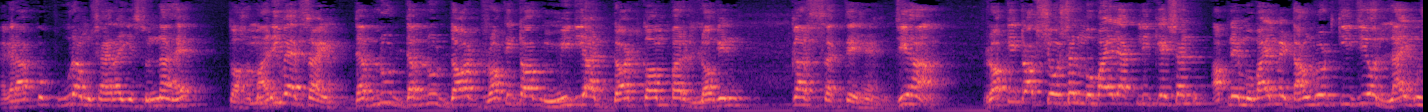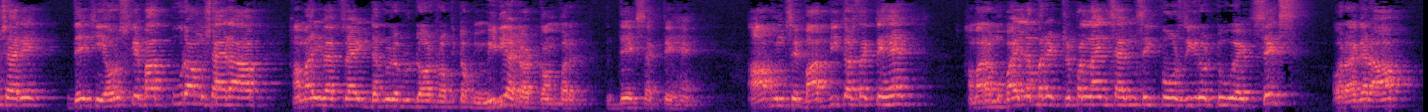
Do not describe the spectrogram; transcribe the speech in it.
अगर आपको पूरा मुशायरा ये सुनना है तो हमारी वेबसाइट www.rockytalkmedia.com पर लॉगिन कर सकते हैं। जी हाँ Rocky Talk social mobile application अपने मोबाइल में डाउनलोड कीजिए और लाइव मुशायरे देखिए। और उसके बाद पूरा मुशायरा आप हमारी वेबसाइट www.rockytalkmedia.com पर देख सकते हैं। आप हमसे बात भी कर सकते हैं। हमारा मोबाइल नंबर है triple nine seven six four zero two eight six और अगर आप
